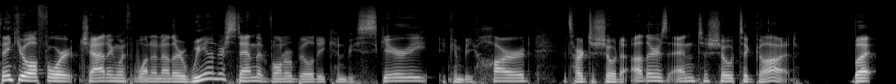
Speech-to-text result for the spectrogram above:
Thank you all for chatting with one another. We understand that vulnerability can be scary, it can be hard, it's hard to show to others and to show to God. But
